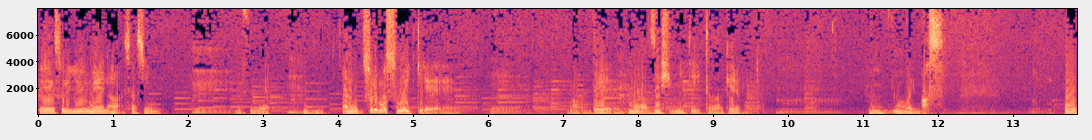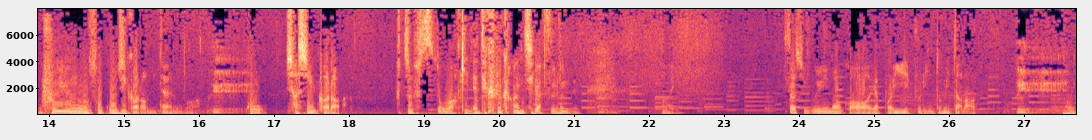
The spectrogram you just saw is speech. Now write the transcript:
えーそれ有名な写真。ですね。う。うんん。あの、それもすごい綺麗なので、まあ、ぜひ見ていただければと、うん。うん、思います。こう、フィルムの底力みたいのが。こう、写真から、ふつふつと湧き出てくる感じがするんで、はい。久しぶりになんか、ああ、やっぱいいプリント見たな、はうん。へえ。い、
